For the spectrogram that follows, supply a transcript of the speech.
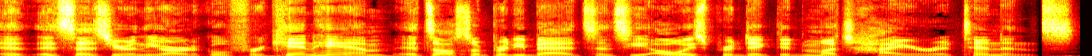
it, it says here in the article for Ken Ham, it's also pretty bad since he always predicted much higher attendance.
